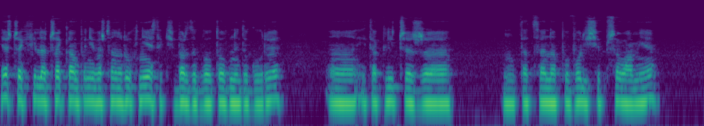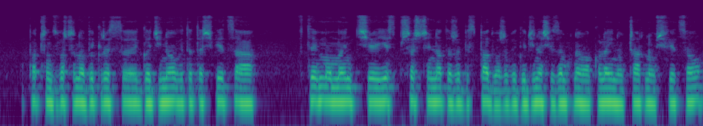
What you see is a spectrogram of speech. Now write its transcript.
Jeszcze chwilę czekam, ponieważ ten ruch nie jest jakiś bardzo gwałtowny do góry i tak liczę, że mm, ta cena powoli się przełamie. Patrząc zwłaszcza na wykres e, godzinowy, to ta świeca w tym momencie jest przestrzeń na to, żeby spadła, żeby godzina się zamknęła kolejną czarną świecą,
